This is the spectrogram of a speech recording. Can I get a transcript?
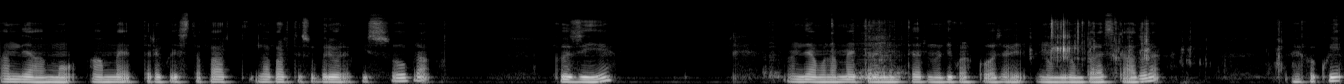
andiamo a mettere questa parte la parte superiore qui sopra così. Andiamola a mettere all'interno di qualcosa che non mi rompa le scatole ecco qui.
